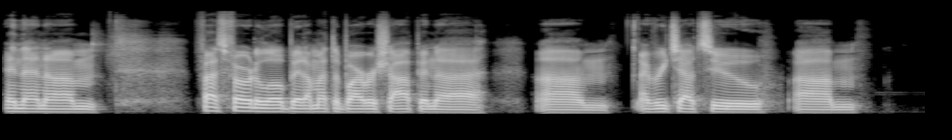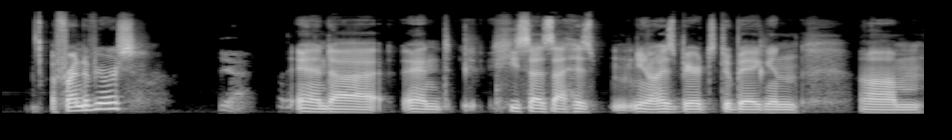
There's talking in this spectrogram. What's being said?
And then um, fast forward a little bit, I'm at the barber shop and uh, um, I reached out to um, a friend of yours. Yeah. And uh, and he says that his you know his beard's too big and um,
